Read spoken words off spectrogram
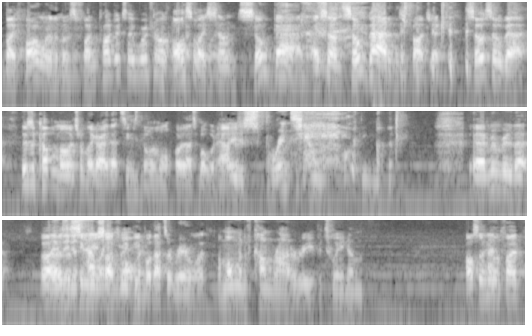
by far one of the most fun projects I worked on. Also, I sound so bad. I sound so bad in this project. So so bad. There's a couple moments where I'm like, all right, that seems normal, or that's what would he happen. just sprints down the fucking. Yeah, I remember that. Oh, They- that was they a just scene have, where you like, saw three moment. people. That's a rare one. A moment of camaraderie between them. Also, Halo I- Five,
